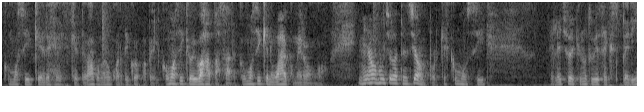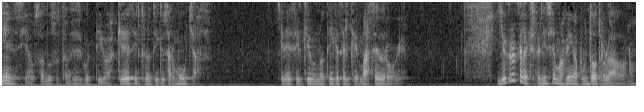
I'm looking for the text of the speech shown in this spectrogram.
¿Cómo así que, eres, eh, que te vas a comer un cuartico de papel? ¿Cómo así que hoy vas a pasar? ¿Cómo así que no vas a comer hongo? me llama mucho la atención porque es como si el hecho de que uno tuviese experiencia usando sustancias psicoactivas quiere decir que uno tiene que usar muchas. Quiere decir que uno tiene que ser el que más se drogue. Y yo creo que la experiencia más bien apunta a otro lado, ¿no?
